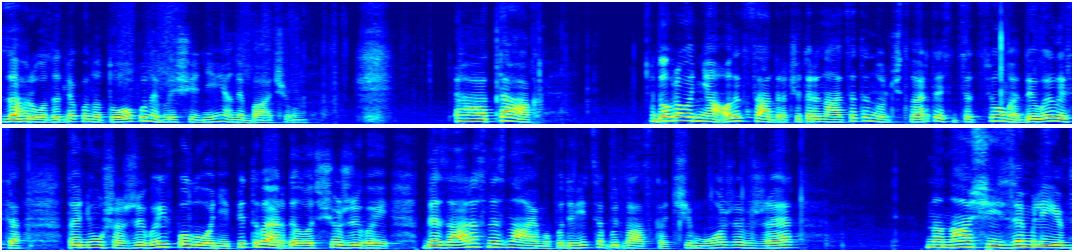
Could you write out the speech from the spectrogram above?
загрози для конотопу найближчі дні я не бачу. А, так. Доброго дня, Олександра, 14.04.77. Дивилися, Танюша, живий в полоні. Підтвердилось, що живий. Де зараз не знаємо. Подивіться, будь ласка, чи може вже на нашій землі.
